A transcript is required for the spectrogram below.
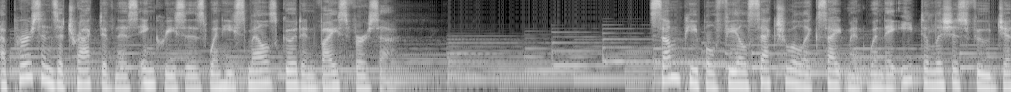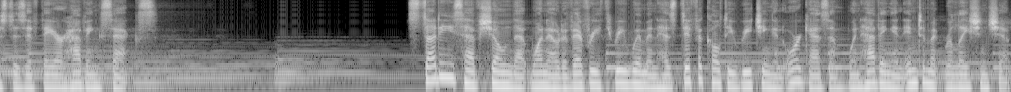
A person's attractiveness increases when he smells good and vice versa. Some people feel sexual excitement when they eat delicious food just as if they are having sex. Studies have shown that one out of every three women has difficulty reaching an orgasm when having an intimate relationship.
